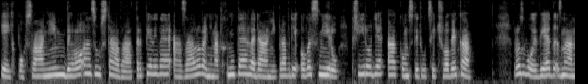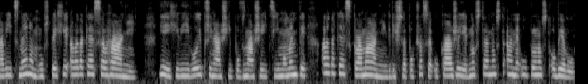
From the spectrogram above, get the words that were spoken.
Jejich posláním bylo a zůstává trpělivé a zároveň nadchnuté hledání pravdy o vesmíru, přírodě a konstituci člověka. Rozvoj věd zná navíc nejenom úspěchy, ale také selhání. Jejich vývoj přináší povznášející momenty, ale také zklamání, když se po čase ukáže jednostrannost a neúplnost objevu,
